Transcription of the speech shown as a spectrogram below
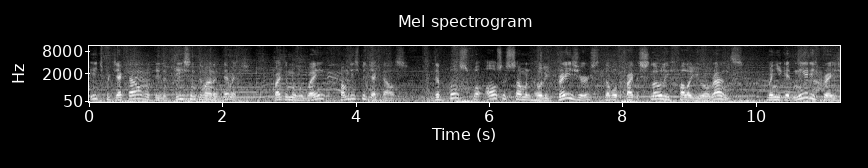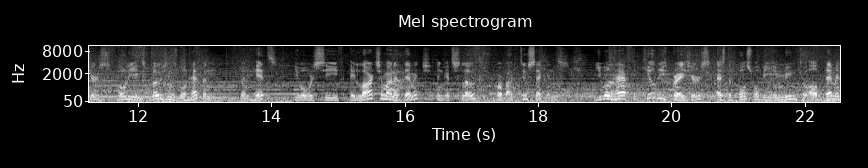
each projectile will deal a decent amount of damage. Try to move away from these projectiles. The boss will also summon holy braziers that will try to slowly follow you around. When you get near these braziers, holy explosions will happen. When hit, you will receive a large amount of damage and get slowed for about 2 seconds. You will have to kill these braziers as the boss will be immune to all damage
